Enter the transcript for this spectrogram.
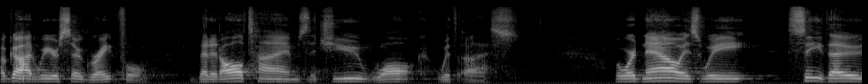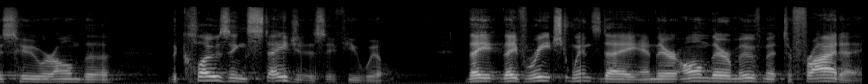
Oh God, we are so grateful that at all times that you walk with us. Lord, now as we see those who are on the, the closing stages, if you will, they, they've reached Wednesday and they're on their movement to Friday.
